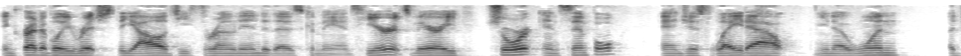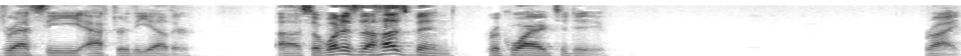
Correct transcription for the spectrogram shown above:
incredibly rich theology thrown into those commands. Here, it's very short and simple, and just laid out, you know, one addressee after the other. Uh, so what is the husband required to do? Right.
